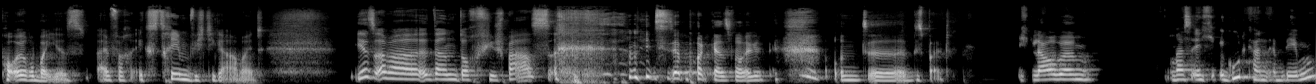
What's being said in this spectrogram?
paar Euro bei ihr. Ist einfach extrem wichtige Arbeit. Jetzt aber dann doch viel Spaß mit dieser Podcast-Folge und äh, bis bald. Ich glaube, was ich gut kann im Leben,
